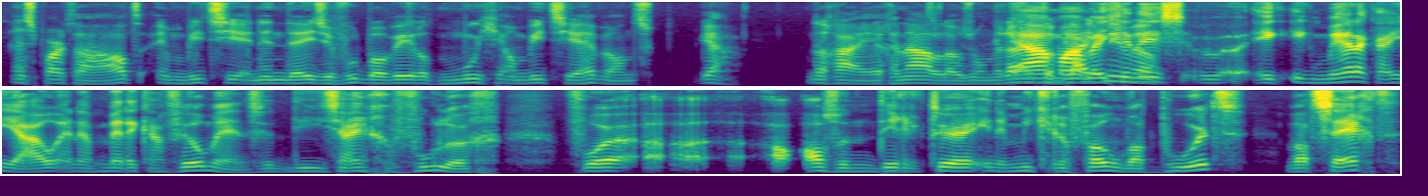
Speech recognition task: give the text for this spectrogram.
En Sparta had ambitie en in deze voetbalwereld moet je ambitie hebben, want ja, dan ga je genadeloos onderuit. Ja, maar weet je, is, ik, ik merk aan jou en dat merk ik aan veel mensen, die zijn gevoelig voor uh, als een directeur in een microfoon wat boert, wat zegt,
